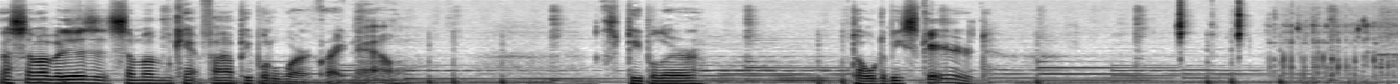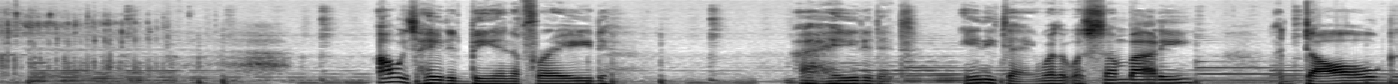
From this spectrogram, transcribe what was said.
Now, some of it is that some of them can't find people to work right now. People are told to be scared. I always hated being afraid. I hated it. Anything, whether it was somebody, a dog,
